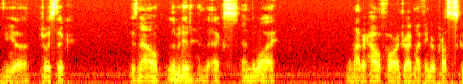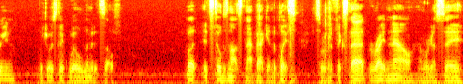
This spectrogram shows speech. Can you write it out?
the uh, joystick is now limited in the X and the Y. No matter how far I drag my finger across the screen, the joystick will limit itself. But it still does not snap back into place. So we're going to fix that right now, and we're going to say,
